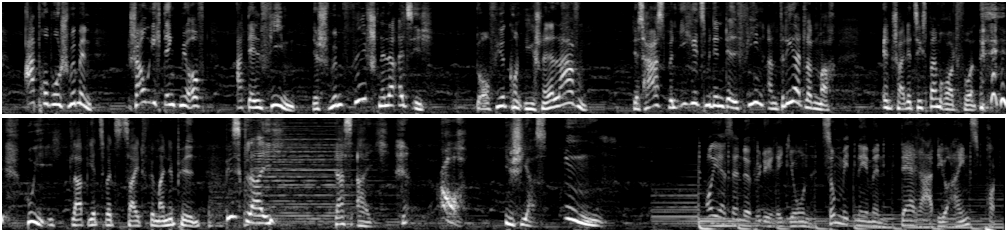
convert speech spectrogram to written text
Apropos Schwimmen. Schau, ich denk mir oft, ein Delfin, der schwimmt viel schneller als ich. Dafür kann ich schneller laufen. Das heißt, wenn ich jetzt mit dem Delfin einen Triathlon mache, entscheidet sich's beim Radfahren. Hui, ich glaub, jetzt wird's Zeit für meine Pillen. Bis gleich. Das Eich. Oh, Ischias. Mm. Euer Sender für die Region zum Mitnehmen der Radio 1 Podcasts.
